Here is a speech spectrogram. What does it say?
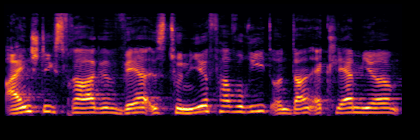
Einstiegsfrage, wer ist Turnierfavorit? Und dann erklär mir,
